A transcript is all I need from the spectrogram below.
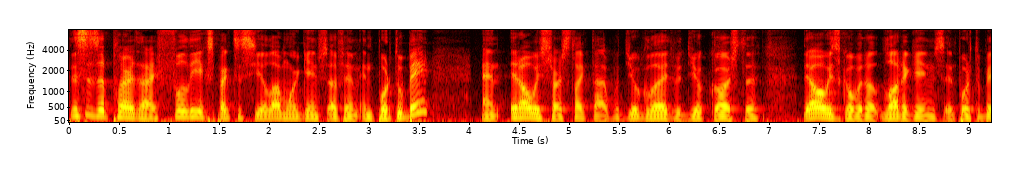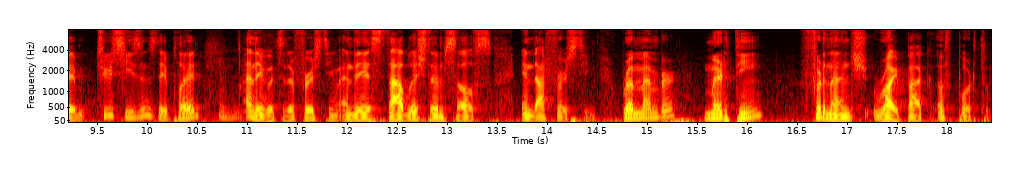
This is a player that I fully expect to see a lot more games of him in Porto B, and it always starts like that with Diogo Leite, with Diogo Costa. They always go with a lot of games in Porto B. Two seasons they played, Mhm. and they go to the first team, and they establish themselves in that first team. Remember, Martin Fernandes, right back of Porto.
